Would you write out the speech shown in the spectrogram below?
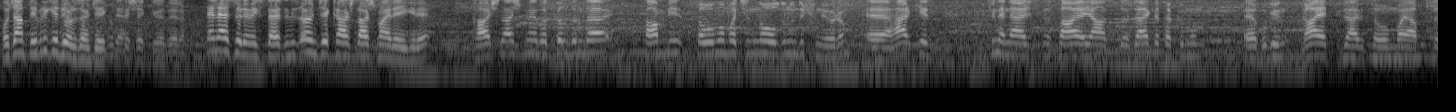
Hocam tebrik ediyoruz öncelikle. Teşekkür ederim. Neler söylemek istersiniz? Önce karşılaşmayla ilgili. Karşılaşmaya bakıldığında tam bir savunma maçının olduğunu düşünüyorum. Ee, herkes bütün enerjisini sahaya yansıttı. Özellikle takımım e, bugün gayet güzel bir savunma yaptı,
